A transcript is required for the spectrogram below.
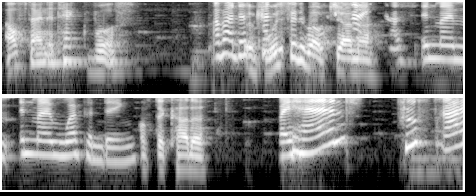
Auf deinen Attack-Wurf. Aber das Äh, kann Wo ich ist denn überhaupt Jana? das in meinem, in meinem Weapon-Ding. Auf der Karte. Bei Hand? Plus drei?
